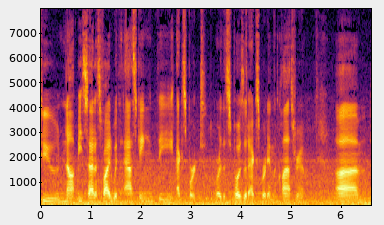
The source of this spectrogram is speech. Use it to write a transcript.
to not be satisfied with asking the expert or the supposed expert in the classroom. Um,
